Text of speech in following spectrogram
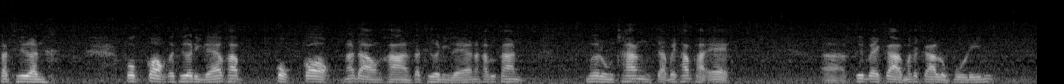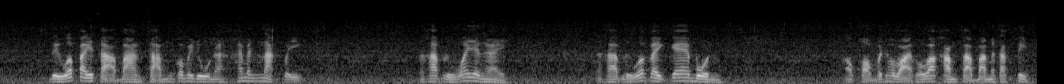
สะเทือนกกกอกสะเทือนอีกแล้วครับกกกอกหน้าดาวอังคารสะเทือนอีกแล้วนะครับ ทุกท่านเมื่อลุงช่างจะไปทับผาแอกอ่าขึ้นไปกราบมาตรการหลวงปู่ลิ้น หรือว่าไปสาบานซ้ำก็ไม่ดูนะ ให้มันหนักไปอีกนะครับ หรือว่ายังไงนะครับ หรือว่าไปแก้บน เอาของไปถวายเพราะว่าคำสาบานมันศักดิ์สิทธิ์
